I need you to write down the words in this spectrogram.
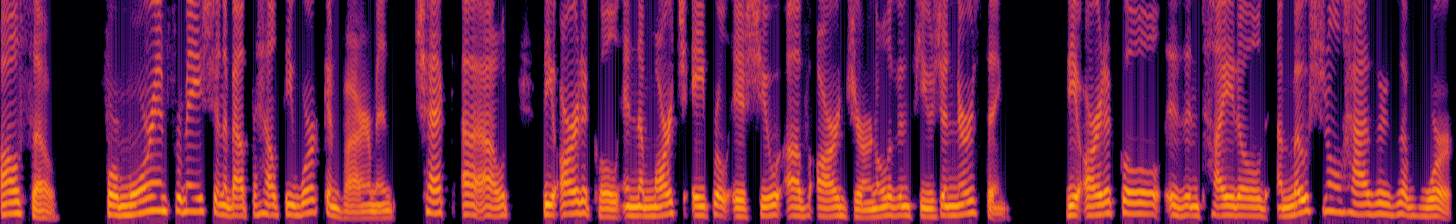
Also, for more information about the healthy work environments, check uh, out the article in the March April issue of our Journal of Infusion Nursing. The article is entitled Emotional Hazards of Work,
